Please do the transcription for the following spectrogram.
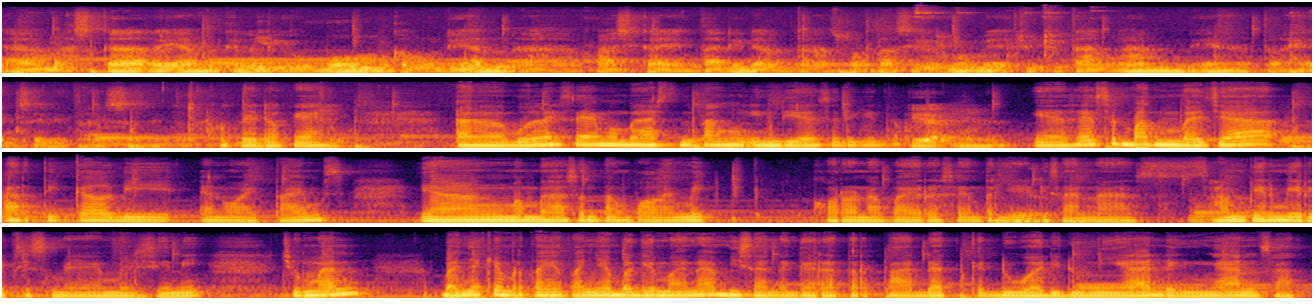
eh, masker ya mungkin lebih umum. Kemudian eh, pasca yang tadi dalam transportasi umum ya cuci tangan ya atau hand sanitizer itu. Cukup ya dok ya. Eh, boleh saya membahas tentang India sedikit dok? Iya boleh. Ya, saya sempat membaca artikel di NY Times yang membahas tentang polemik coronavirus yang terjadi di sana. Hampir mirip sih sebenarnya di sini. Cuman banyak yang bertanya-tanya bagaimana bisa negara terpadat kedua di dunia dengan 1,3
